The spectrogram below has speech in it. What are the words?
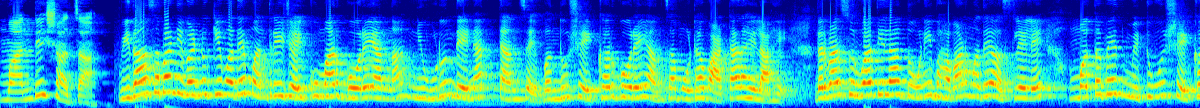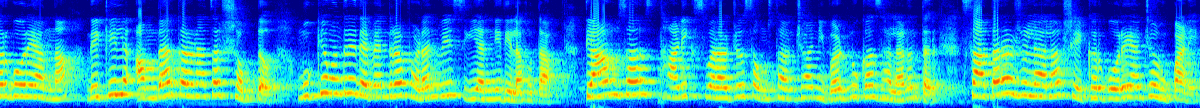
मानदेशाचा. विधानसभा निवडणुकीमध्ये मंत्री जयकुमार गोरे यांना निवडून देण्यात त्यांचे बंधू शेखर गोरे यांचा मोठा वाटा राहिला आहे. दरम्यान सुरुवातीला दोन्ही भावांमध्ये असलेले मतभेद मिटवून शेखर गोरे यांना देखील आमदार करण्याचा शब्द मुख्यमंत्री देवेंद्र फडणवीस यांनी दिला होता. त्यानुसार स्थानिक स्वराज्य संस्थांच्या निवडणुका झाल्यानंतर सातारा जिल्ह्याला शेखर गोरे यांच्या रूपाने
